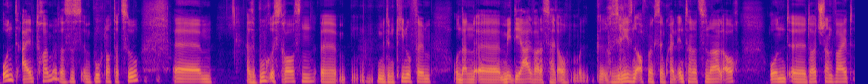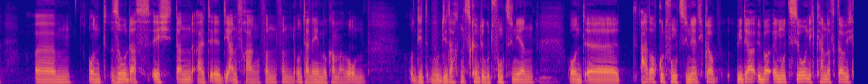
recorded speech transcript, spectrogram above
Und Albträume, das ist im Buch noch dazu. Ähm, also Buch ist draußen äh, mit dem Kinofilm und dann äh, medial war das halt auch riesen Aufmerksamkeit, international auch und äh, deutschlandweit. Ähm, und so, dass ich dann halt äh, die Anfragen von, von Unternehmen bekommen habe, um, und die, wo die dachten, das könnte gut funktionieren. Und äh, hat auch gut funktioniert. Ich glaube, wieder über Emotionen, ich kann das, glaube ich,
